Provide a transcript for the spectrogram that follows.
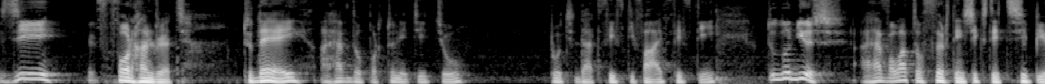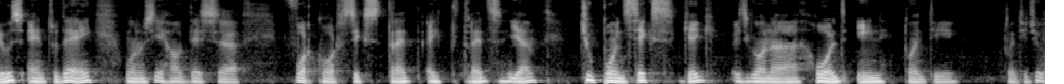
Z400. Today, I have the opportunity to put that 5550 to good use. I have a lot of 1360 CPUs, and today we want to see how this uh, 4 core, 6 thread, 8 threads, yeah, 2.6 gig is gonna hold in 2022.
